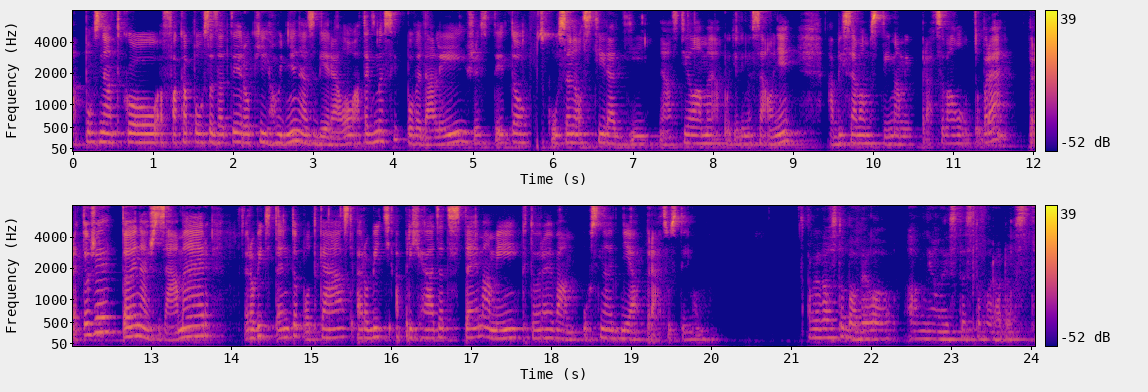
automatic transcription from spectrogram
a poznatkov a fakapov sa za tie roky hodne nazbieralo a tak sme si povedali, že z tieto skúsenosti radi násdielame a podelíme sa o ne, aby sa vám s týmami pracovalo dobre pretože to je náš zámer robiť tento podcast a robiť a prichádzať s témami, ktoré vám usnadnia prácu s týmom. Aby vás to bavilo a měli jste z toho radost.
